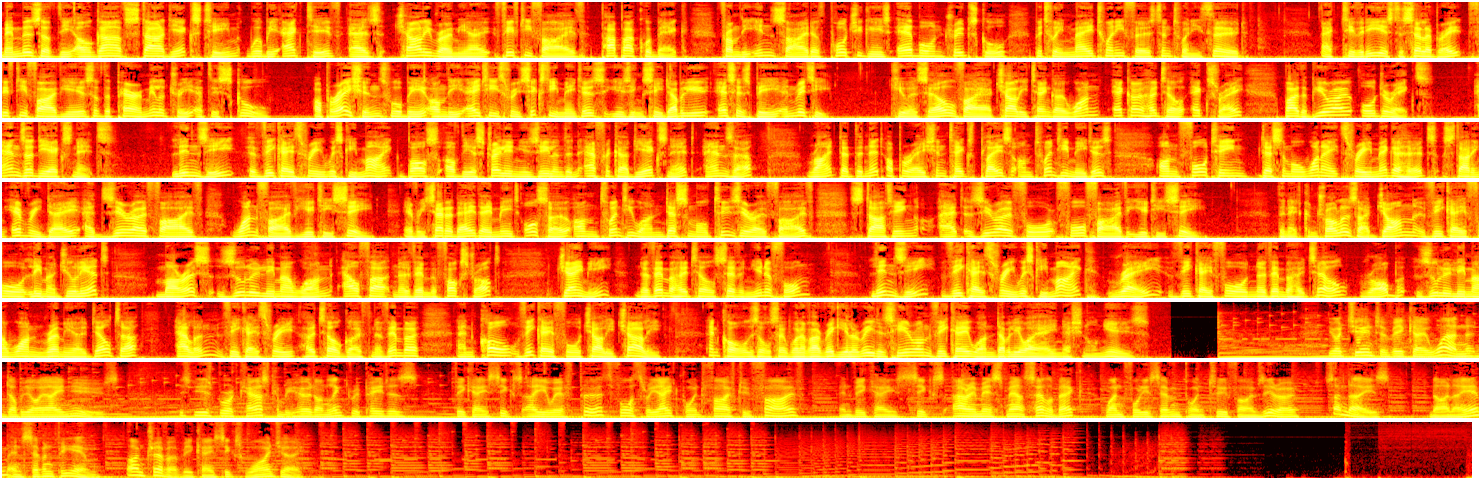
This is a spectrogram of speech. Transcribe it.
Members of the Algarve StarDX team will be active as Charlie Romeo 55 Papa Quebec from the inside of Portuguese Airborne Troop School between May 21st and 23rd. Activity is to celebrate 55 years of the paramilitary at this school. Operations will be on the 80 through 60 metres using CW, SSB and RTTY. QSL via Charlie Tango 1 Echo Hotel X-Ray by the Bureau or direct. ANZA DX Nets. Lindsay, a VK3 Whiskey Mike, boss of the Australia, New Zealand and Africa DXNet, ANZA, write that the net operation takes place on 20 metres on 14.183 MHz starting every day at 0515 UTC. Every Saturday they meet also on 21.205 starting at 0445 UTC. The net controllers are John VK4 Lima Juliet, Morris Zulu Lima 1 Alpha November Foxtrot, Jamie November Hotel 7 Uniform, Lindsay VK3 Whiskey Mike, Ray VK4 November Hotel, Rob Zulu Lima 1 Romeo Delta, Alan VK3 Hotel Golf November, and Cole VK4 Charlie Charlie. And Cole is also one of our regular readers here on VK1 WIA National News. You're tuned to VK1 WIA News. This news broadcast can be heard on linked repeaters VK6 AUF Perth 438.525 and VK6 RMS Mount Saddleback 147.250 Sundays 9am and 7pm. I'm Trevor, VK6YJ.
